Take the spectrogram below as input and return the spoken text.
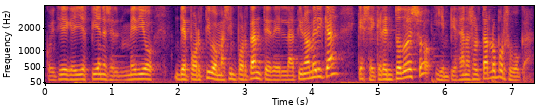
coincide que ESPN es el medio deportivo más importante de Latinoamérica, que se creen todo eso y empiezan a soltarlo por su boca.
